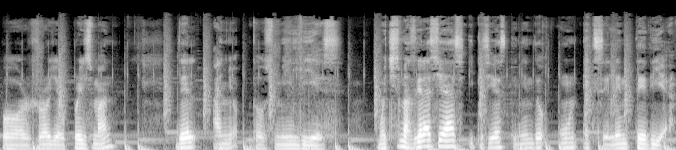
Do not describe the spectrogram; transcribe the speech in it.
por Roger Prisman del año 2010. Muchísimas gracias y que sigas teniendo un excelente día.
